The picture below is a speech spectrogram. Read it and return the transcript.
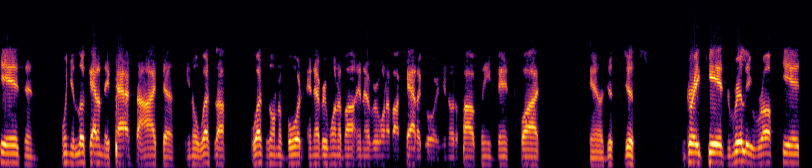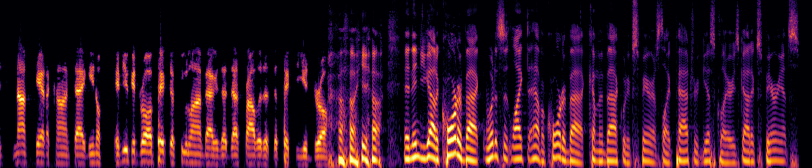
kids, and when you look at them, they pass the eye test. You know, West uh, West is on the board in every one of our in every one of our categories. You know, the power clean, bench, squat. You know, just just great kids, really rough kids, not scared of contact. You know, if you could draw a picture of two linebackers, that, that's probably the, the picture you'd draw. yeah. And then you got a quarterback. What is it like to have a quarterback coming back with experience like Patrick Gisclair? He's got experience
